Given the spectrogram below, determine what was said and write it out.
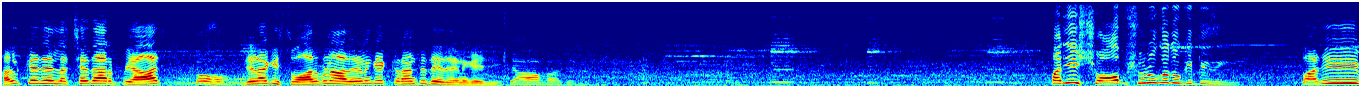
ਹਲਕੇ ਜਿਹੇ ਲੱਛੇਦਾਰ ਪਿਆਜ਼ ਓਹੋ। ਜਿਹੜਾ ਕਿ ਸਵਾਦ ਬਣਾ ਦੇਣਗੇ ਕਰੰਚ ਦੇ ਦੇਣਗੇ ਜੀ। ਕੀ ਬਾਤ ਹੈ। ਭਾਜੀ ਸ਼ਾਪ ਸ਼ੁਰੂ ਕਦੋਂ ਕੀਤੀ ਸੀ? ਭਾਜੀ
